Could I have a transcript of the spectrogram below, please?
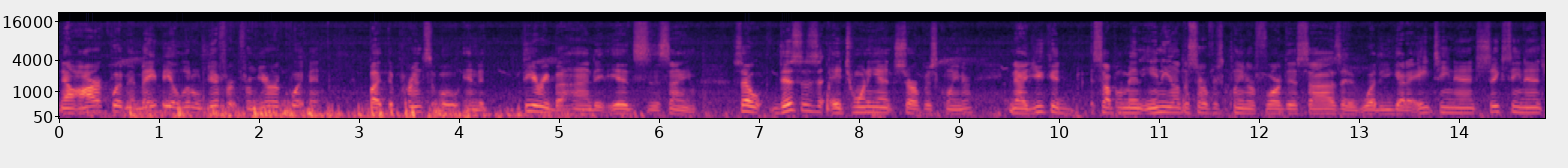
Now our equipment may be a little different from your equipment, but the principle and the theory behind it is the same. So this is a 20 inch surface cleaner. Now you could supplement any other surface cleaner for this size, whether you got an 18 inch, 16 inch,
